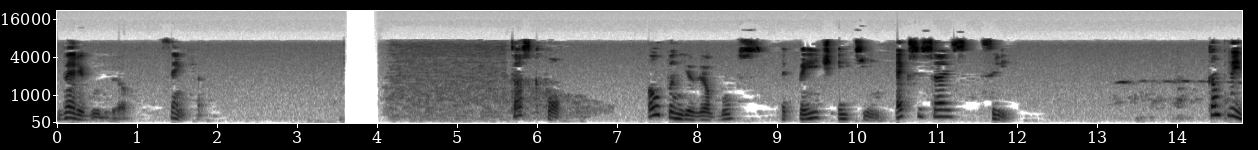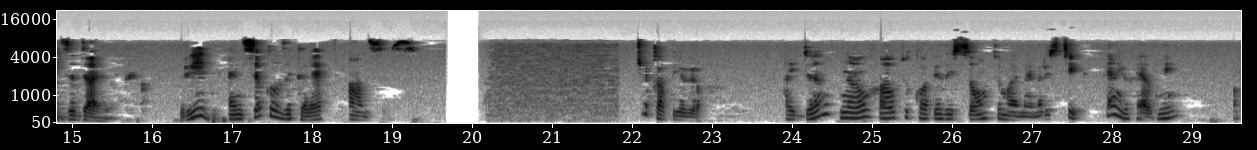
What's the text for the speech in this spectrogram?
Very good work. Thank you. Task 4. Open your workbooks at page 18. Exercise 3. Complete the dialogue. Read and circle the correct answers. Up your work. I don't know how to copy this song to my memory stick. Can you help me? Of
